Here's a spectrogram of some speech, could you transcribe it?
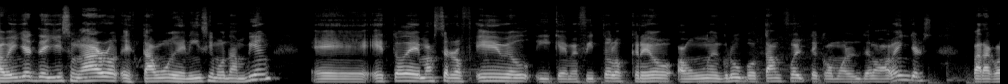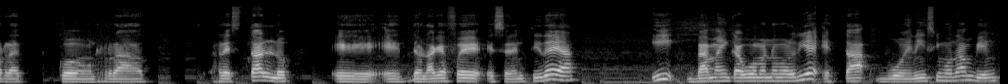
Avengers de Jason Arrow está buenísimo también. Eh, esto de Master of Evil y que Mephisto los creó a un grupo tan fuerte como el de los Avengers para restarlo eh, de verdad que fue excelente idea. Y Batman y Catwoman número 10 está buenísimo también.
